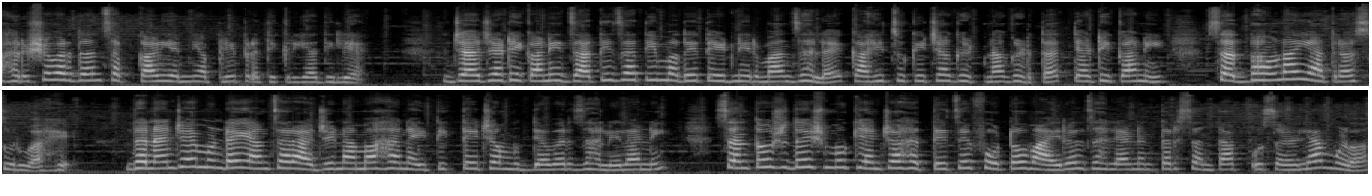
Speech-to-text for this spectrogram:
हर्षवर्धन सपकाळ यांनी आपली प्रतिक्रिया दिली आहे. ज्या ज्या ठिकाणी जाती जातीमध्ये तेढ निर्माण झालंय काही चुकीच्या घटना घडतात त्या ठिकाणी सद्भावना यात्रा सुरू आहे. धनंजय मुंडे यांचा राजीनामा हा नैतिकतेच्या मुद्द्यावर झालेला नाही. संतोष देशमुख यांच्या हत्येचे फोटो व्हायरल झाल्यानंतर संताप उसळल्यामुळं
